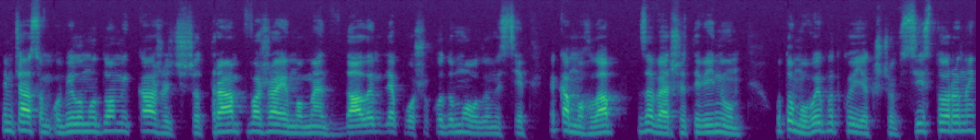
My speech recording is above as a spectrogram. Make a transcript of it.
Тим часом у Білому домі кажуть, що Трамп вважає момент вдалим для пошуку домовленості, яка могла б завершити війну. У тому випадку, якщо всі сторони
